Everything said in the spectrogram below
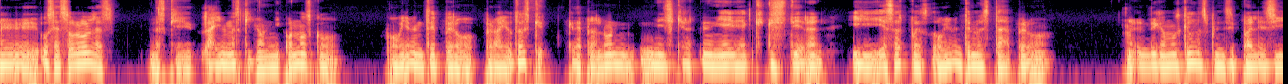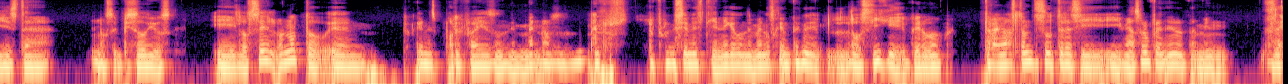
Eh, o sea, solo las, las que hay unas que yo ni conozco, obviamente, pero, pero hay otras que, de plano ni siquiera tenía idea que existieran. Y esas pues obviamente no está, pero eh, digamos que en las principales sí está los episodios. Y lo sé, lo noto. Eh, creo que en Spotify es donde menos, menos reproducciones tiene, que donde menos gente lo sigue, pero, hay bastantes otras y, y me ha sorprendido también O sea,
